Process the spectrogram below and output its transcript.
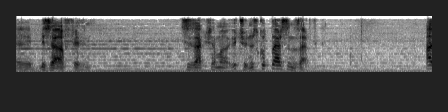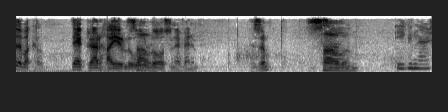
Ee, bizi affedin. Siz akşama üçünüz kutlarsınız artık. Hadi bakalım. Tekrar hayırlı Sağ uğurlu olun. olsun efendim. Kızım. Sağ, olun. İyi günler.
